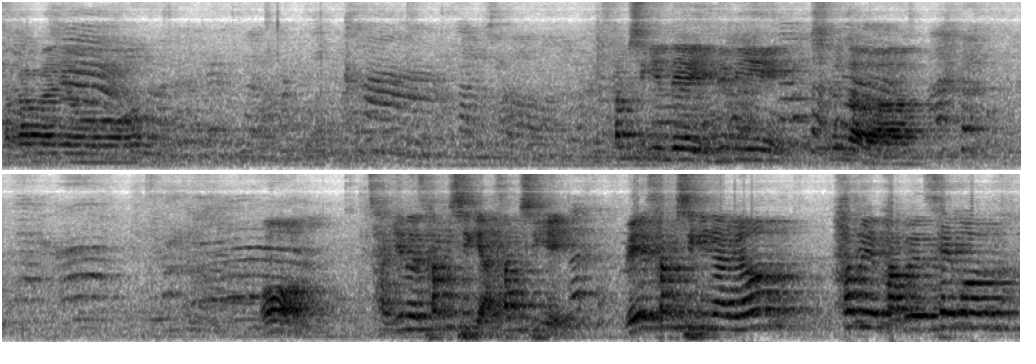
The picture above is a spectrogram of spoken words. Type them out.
잠깐만요. 삼식인데 이름이 싫은가 봐. 어, 자기는 삼식이야, 삼식이. 왜 삼식이냐면 하루에 밥을 세 번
